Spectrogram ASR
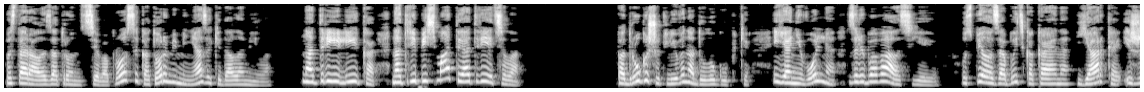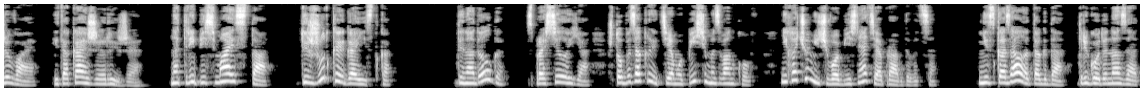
Постаралась затронуть все вопросы, которыми меня закидала Мила. «На три, Лика! На три письма ты ответила!» Подруга шутливо надула губки, и я невольно залюбовалась ею. Успела забыть, какая она яркая и живая, и такая же рыжая. На три письма из ста. Ты жуткая эгоистка. Ты надолго? Спросила я, чтобы закрыть тему писем и звонков. Не хочу ничего объяснять и оправдываться. Не сказала тогда, три года назад,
